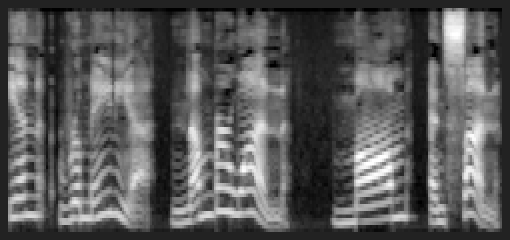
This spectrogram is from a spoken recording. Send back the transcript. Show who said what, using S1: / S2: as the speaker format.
S1: In Romania, number one, mom and son.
